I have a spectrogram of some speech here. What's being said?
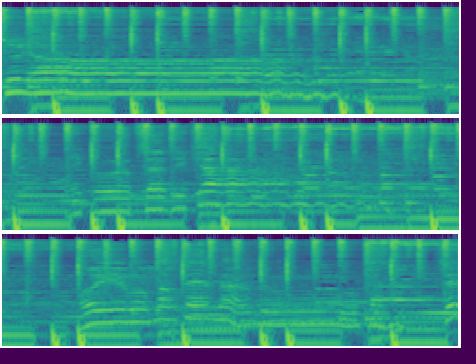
Giulio. Ecco absadika. Oyevo mantena nunca. Se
